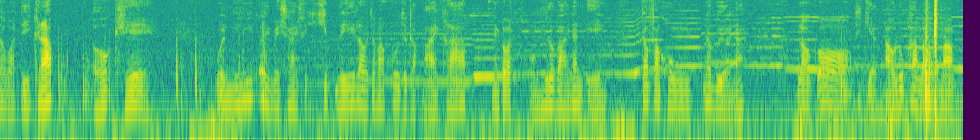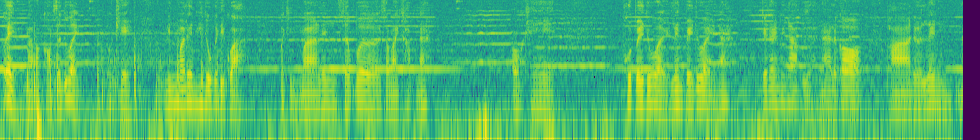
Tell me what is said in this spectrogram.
สวัสดีครับ โอเค วันนี้เอ้ยไม่ใช่สิ คลิปนี้เราจะมาพูดเกี่ยวกับไมค์ครับ ในประวัติของฮิโรบายนั่นเองถ้าฟังคงน่าเบื่อนะ เราก็ขี้เกียจเอารูปภาพมามาเอ้ย มาประกอบซะด้วย โอเคงั้นมาเล่นให้ดูกันดีกว่ามาถึงมาเล่นเซิร์ฟเวอร์สมัยขับนะ โอเค พูดไปด้วยเล่นไปด้วยนะ จะได้ไม่น่าเบื่อนะ แล้วก็ พาเดินเล่นใน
